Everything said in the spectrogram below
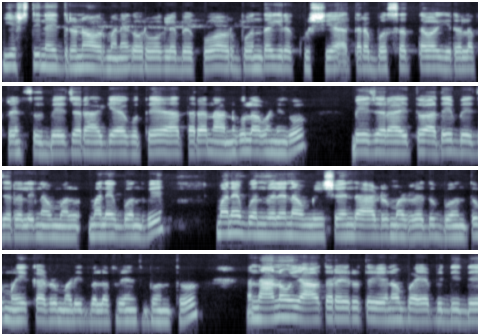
ಎಷ್ಟು ದಿನ ಇದ್ರೂ ಅವ್ರ ಮನೆಗೆ ಅವ್ರು ಹೋಗ್ಲೇಬೇಕು. ಅವ್ರು ಬಂದಾಗಿರೋ ಖುಷಿ. ಆ ಥರ ಬಸ್ ಹತ್ತವಾಗಿರಲ್ಲ ಫ್ರೆಂಡ್ಸ್ ಬೇಜಾರು ಆಗೇ ಆಗುತ್ತೆ. ಆ ಥರ ನನಗೂ ಲವಣಿಗೂ. ಬೇಜಾರಾಯಿತು. ಅದೇ ಬೇಜಾರಲ್ಲಿ ನಾವು ಮನೆಗೆ ಬಂದ್ವಿ. ಮನೆಗೆ ಬಂದಮೇಲೆ ನಾವು ಮೀಶೋಯಿಂದ ಆರ್ಡರ್ ಮಾಡಿರೋದು ಬಂತು. ಮೈಕ್ ಆರ್ಡರ್ ಮಾಡಿದ್ವಲ್ಲ ಫ್ರೆಂಡ್ಸ್ ಬಂತು. ನಾನು ಯಾವ ಥರ ಇರುತ್ತೋ ಏನೋ ಭಯ ಬಿದ್ದಿದ್ದೆ.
